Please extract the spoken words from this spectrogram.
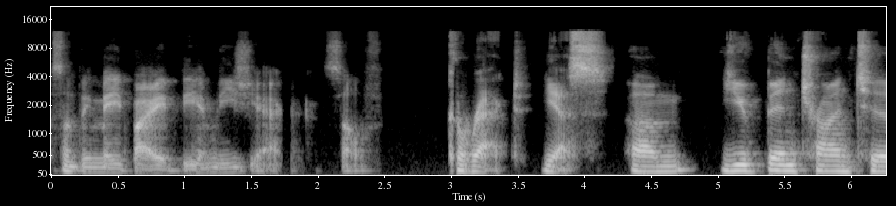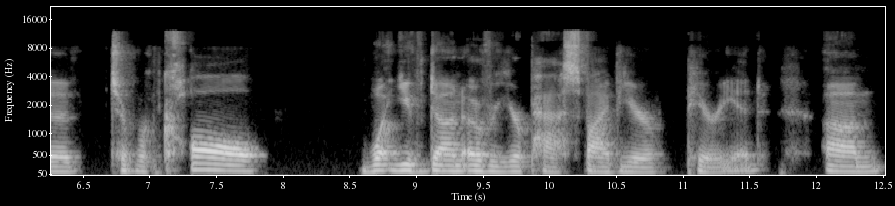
something made by the amnesiac self. Correct. Yes. Um, you've been trying to, to recall what you've done over your past five year period. Um,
